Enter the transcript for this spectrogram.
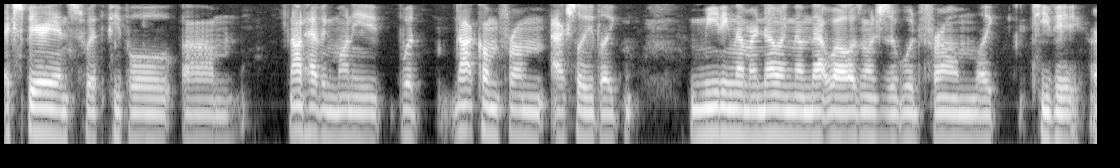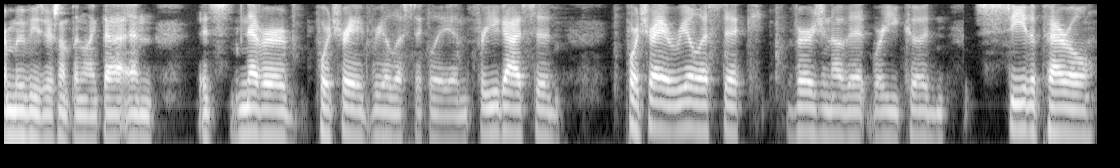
experience with people um, not having money would not come from actually like meeting them or knowing them that well as much as it would from like TV or movies or something like that. And it's never portrayed realistically. And for you guys to portray a realistic version of it where you could see the peril,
